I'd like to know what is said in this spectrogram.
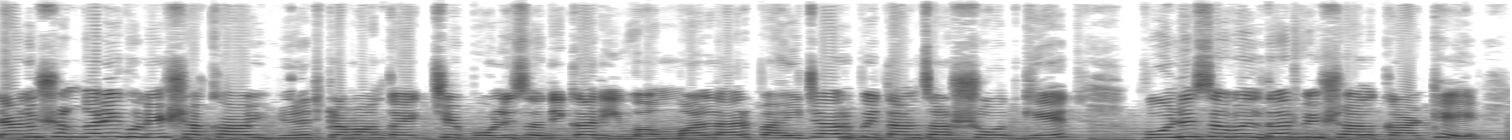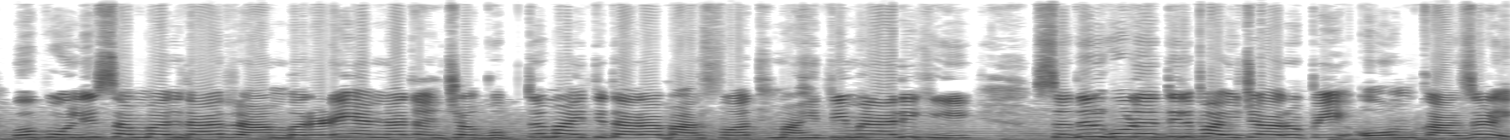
त्या अनुषंगाने गुन्हे शाखा युनिट क्रमांक एकचे पोलीस अधिकारी व अंमलदार पाहिजे आरोपितांचा शोध घेत पोलीस अंमलदार विशाल काठे व पोलीस अंमलदार राम बरडे यांना त्यांच्या गुप्त माहितीदारामार्फत माहिती मिळाली की सदर गुन्ह्यातील पाहिजे आरोपी ओम काजळे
